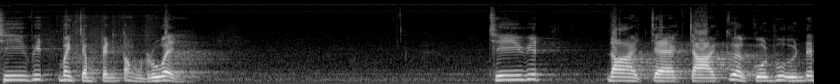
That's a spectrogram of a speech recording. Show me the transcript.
ชีวิตไม่จำเป็นต้องรวย ชีวิตได้แจกจ่ายเกื้อกูลผู้อื่นได้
